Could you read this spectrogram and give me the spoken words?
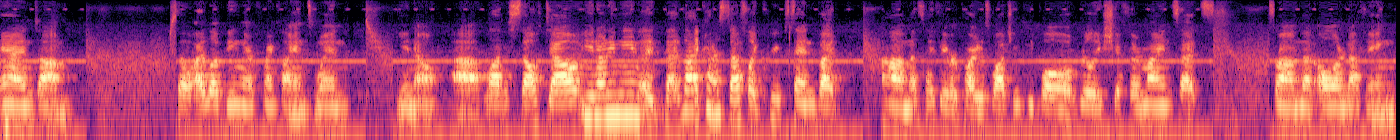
and um, so i love being there for my clients when you know uh, a lot of self-doubt you know what i mean that, that kind of stuff like creeps in but um, that's my favorite part is watching people really shift their mindsets from that all or nothing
